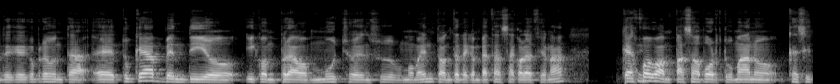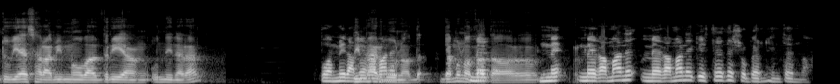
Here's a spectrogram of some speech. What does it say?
te quiero preguntar. Eh, ¿Tú qué has vendido y comprado mucho en su momento antes de que empezase a coleccionar? ¿Qué juegos han pasado por tu mano que si tuviese ahora mismo valdrían un dineral? Pues mira, Dime Mega Man, algunos, dame unos Me- datos. Me- Mega, Man, Mega Man X3 de Super Nintendo,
